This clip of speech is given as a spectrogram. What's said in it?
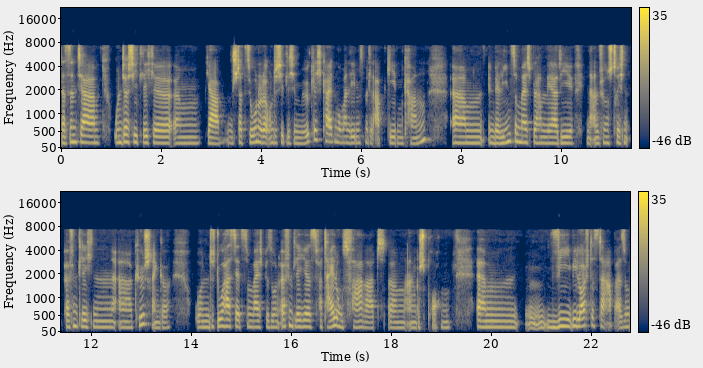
Das sind ja unterschiedliche ähm, ja, Stationen oder unterschiedliche Möglichkeiten, wo man Lebensmittel abgeben kann. Ähm, in Berlin zum Beispiel haben wir ja die in Anführungsstrichen öffentlichen äh, Kühlschränke. Und du hast jetzt zum Beispiel so ein öffentliches Verteilungsfahrrad ähm, angesprochen. Ähm, wie, wie läuft das da ab? Also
